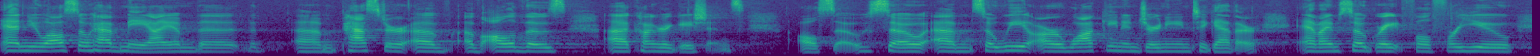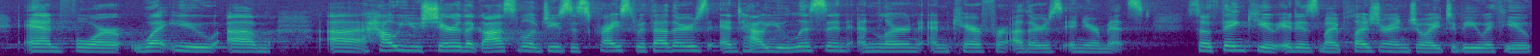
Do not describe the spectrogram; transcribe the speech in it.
and you also have me. I am the, the um, pastor of, of all of those uh, congregations also. So, um, so we are walking and journeying together, and I'm so grateful for you and for what you. Um, uh, how you share the gospel of Jesus Christ with others and how you listen and learn and care for others in your midst. So thank you. It is my pleasure and joy to be with you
